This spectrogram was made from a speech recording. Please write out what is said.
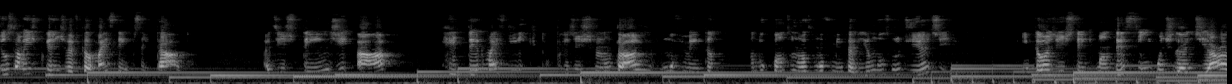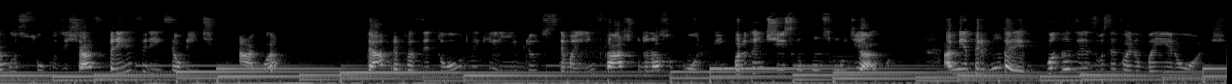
Justamente porque a gente vai ficar mais tempo sentado, a gente tende a reter mais líquido, porque a gente não está movimentando o quanto nós movimentaríamos no dia a dia. Então a gente tem que manter sim quantidade de água, sucos e chás, preferencialmente água. Dá para fazer todo o equilíbrio do sistema linfático do nosso corpo. É importantíssimo o consumo de água. A minha pergunta é: quantas vezes você foi no banheiro hoje?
